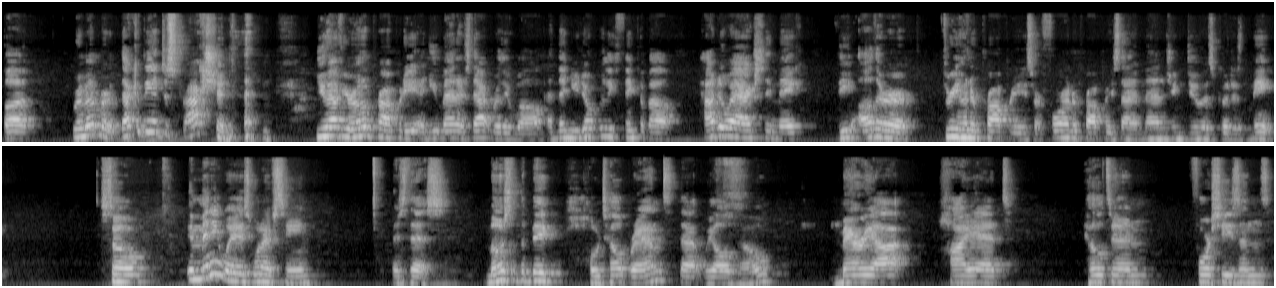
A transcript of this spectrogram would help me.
But remember, that could be a distraction. you have your own property and you manage that really well, and then you don't really think about how do I actually make the other 300 properties or 400 properties that I'm managing do as good as me. So, in many ways, what I've seen is this most of the big hotel brands that we all know Marriott, Hyatt, Hilton, Four Seasons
